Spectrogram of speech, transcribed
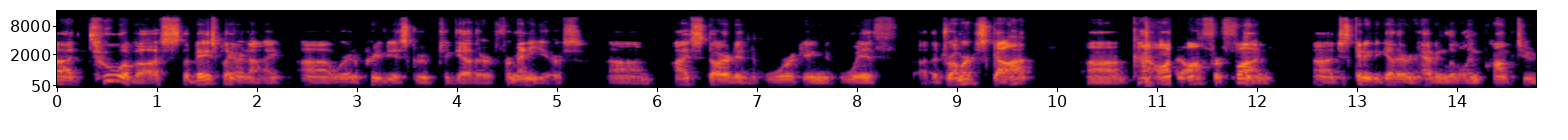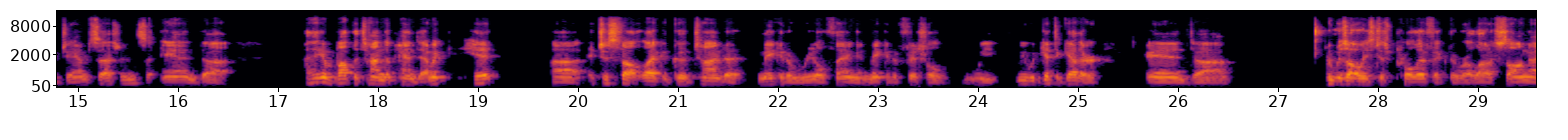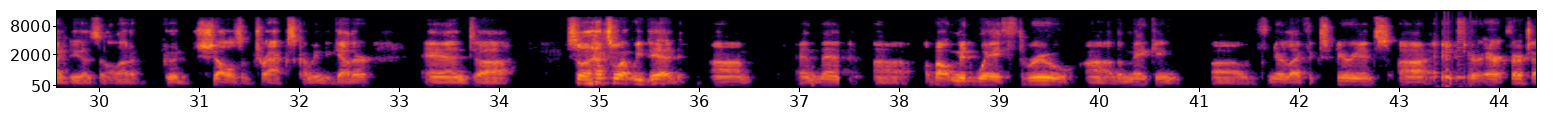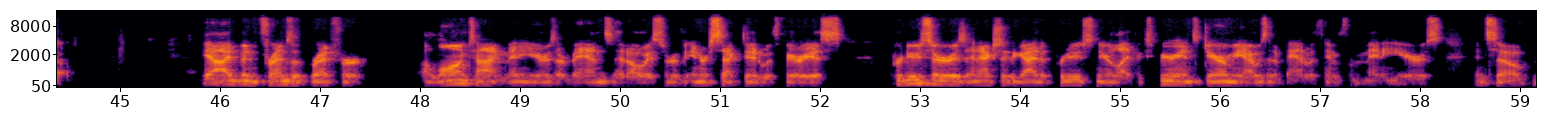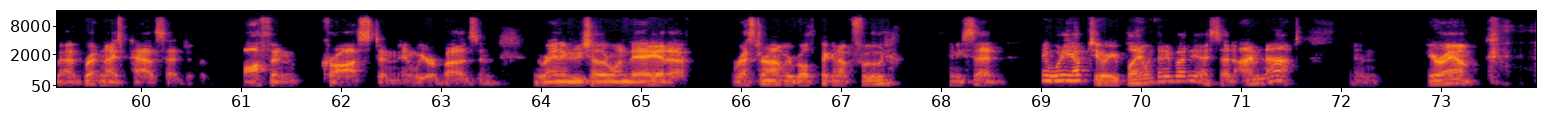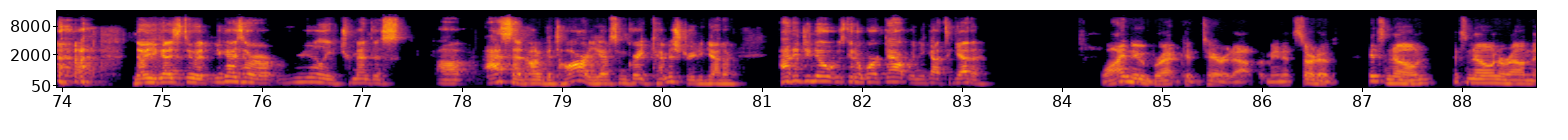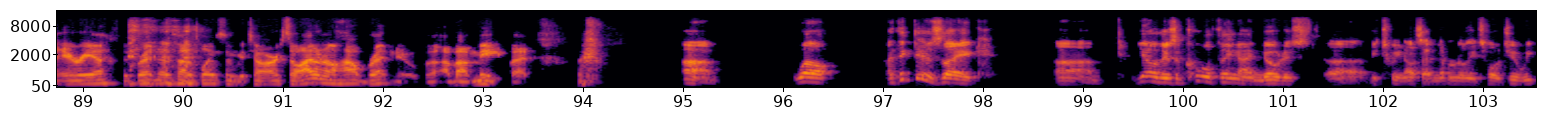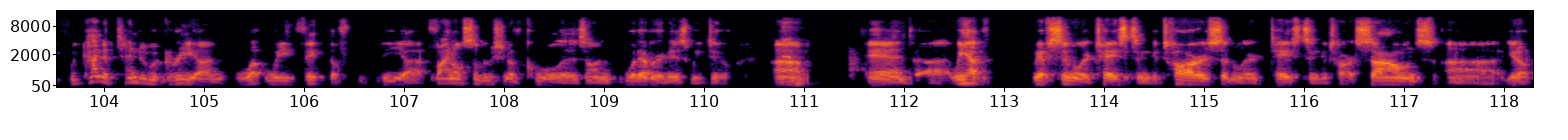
Uh, two of us, the bass player and I, uh, were in a previous group together for many years. Um, I started working with uh, the drummer, Scott, um, kind of on and off for fun, uh, just getting together and having little impromptu jam sessions. And uh, I think about the time the pandemic hit, uh, it just felt like a good time to make it a real thing and make it official. We, we would get together and it was always just prolific. There were a lot of song ideas and a lot of good shells of tracks coming together. And uh, so that's what we did. Um, and then uh, about midway through uh, the making of Near Life Experience, uh, enter Eric Fairchild. Yeah, I'd been friends with Brett for a long time, many years. Our bands had always sort of intersected with various producers and actually the guy that produced Near Life Experience, Jeremy. I was in a band with him for many years, and so uh, Brett and I's paths had often crossed, and and we were buds, and we ran into each other one day at a restaurant. We were both picking up food, and he said, "Hey, what are you up to? Are you playing with anybody?" I said, "I'm not," and here I am. no, you guys do it. You guys are a really tremendous uh, asset on guitar. You have some great chemistry together. How did you know it was going to work out when you got together? Well, I knew Brett could tear it up. I mean, it's sort of it's known. It's known around the area that Brett knows how to play some guitar. So I don't know how Brett knew about me, but um, well, I think there's like um, you know, there's a cool thing I noticed uh, between us. I've never really told you. We we kind of tend to agree on what we think the the uh, final solution of cool is on whatever it is we do. Um, and uh, we have we have similar tastes in guitars, similar tastes in guitar sounds. Uh, you know,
